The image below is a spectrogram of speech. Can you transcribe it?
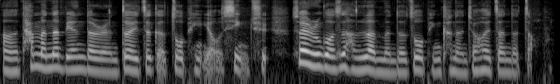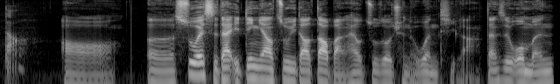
呃，他们那边的人对这个作品有兴趣，所以如果是很冷门的作品，可能就会真的找不到。哦，呃，数位时代一定要注意到盗版还有著作权的问题啦。但是我们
